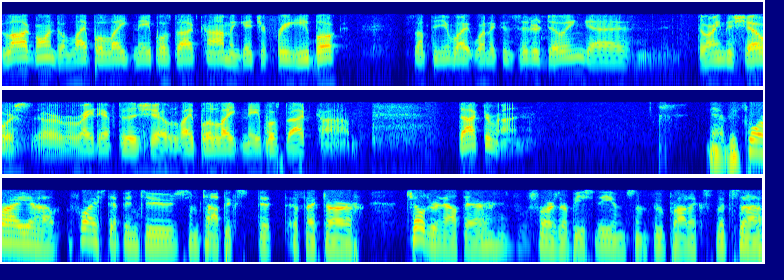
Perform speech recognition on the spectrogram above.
log on to lipolitenaples.com and get your free ebook? Something you might want to consider doing uh, during the show or, or right after the show. lipolitenaples.com. Dr. Ron. Yeah, before I uh, before I step into some topics that affect our children out there, as far as obesity and some food products, let's uh,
